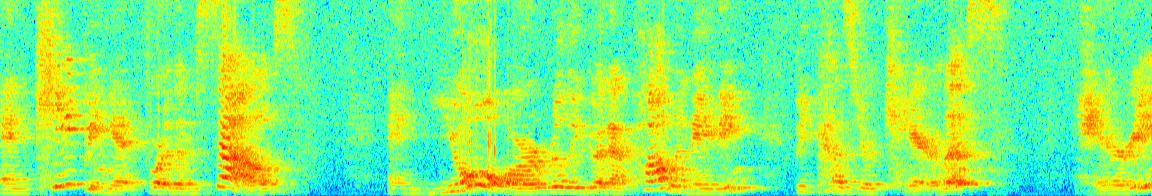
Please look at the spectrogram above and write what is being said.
and keeping it for themselves, and you're really good at pollinating because you're careless, hairy,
